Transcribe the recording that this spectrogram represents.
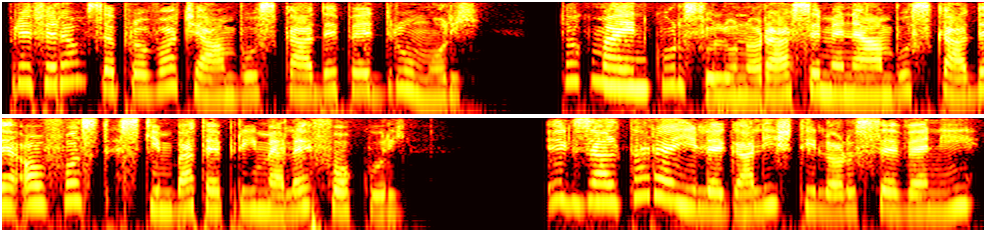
Preferau să provoace ambuscade pe drumuri. Tocmai în cursul unor asemenea ambuscade au fost schimbate primele focuri. Exaltarea ilegaliștilor seveni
